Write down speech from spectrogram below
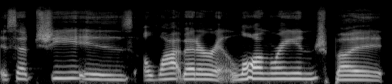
except she is a lot better at long range, but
